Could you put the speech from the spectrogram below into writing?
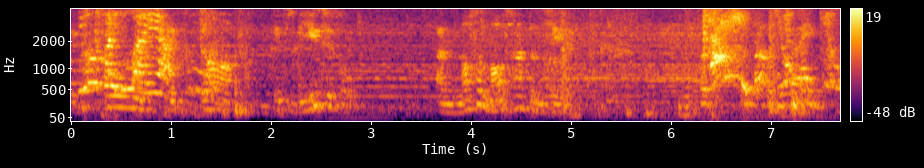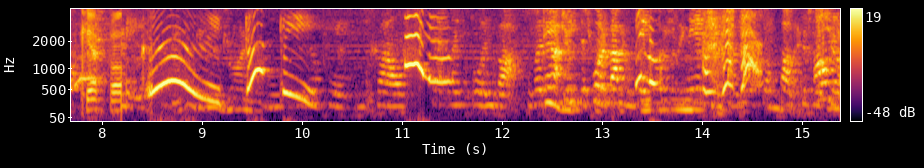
It's cold, out. it's dark, it's beautiful, and not a lot happens here. Careful. Good doggy. Okay, so I'll set my phone back. So whether that means the phone back and say what she's near to, I'll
